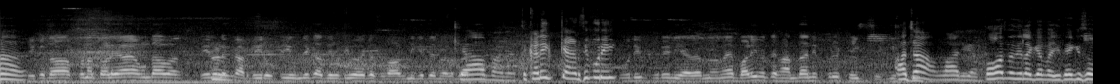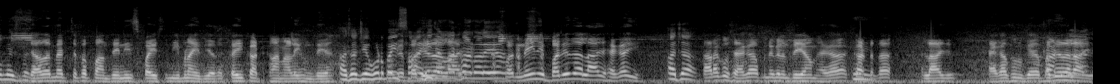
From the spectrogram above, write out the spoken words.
ਹਾਂ। ਇੱਕ ਤਾਂ ਆਪਣਾ ਤਲਿਆ ਹੁੰਦਾ ਵਾ ਇਹ ਨਾਲੇ ਘਰ ਦੀ ਰੋਟੀ ਹੁੰਦੀ ਘਰ ਦੀ ਰੋਟੀ ਤਾਂ ਸਵਾਦ ਨਹੀਂ ਕਿਤੇ ਕੀ ਮਿਲਦਾ ਬਾਤ ਹੈ। ਤੇ ਕੜੀ ਘੈਂਟ ਸੀ ਪੂਰੀ? ਪੂਰੀ ਪੂਰੀ ਨਹੀਂ ਆਦਾ ਮੈਂ ਮੈਂ ਬਾਲੀ ਮੈਂ ਤੇ ਖਾਂਦਾ ਨਹੀਂ ਪੂਰੀ ਠੀਕ ਸੀਗੀ। ਅੱਛਾ ਵਾਹ ਜੀ ਵਾਹ, ਬਹੁਤ ਵਧੀਆ ਲੱਗਿਆ ਭਾਈ ਥੈਂਕ ਯੂ ਸੋ ਮਚ ਭਾਈ ਜ਼ਿਆਦਾ ਮਿਰਚ ਆਪਾਂ ਪਾਉਂਦੇ ਨਹੀਂ ਸਪਾਈਸ ਨਹੀਂ ਬਣਾਈ ਦੀ ਕਈ ਘੱਟ ਖਾਣ ਵਾਲੇ ਹੁੰਦੇ ਆ। ਅੱਛਾ ਜੇ ਹੁਣ ਕਿਉਂਕਿ ਸਾਹੀ ਦਾ ਜ਼ਿਆਦਾ ਖਾਣ ਵਾਲੇ ਆ। ਨਹੀਂ ਨਹੀਂ ਵਧੇ ਦਾ ਇਲਾਜ ਹੈਗਾ ਜੀ। ਅੱਛਾ। ਸਾਰਾ ਕੁਝ ਹੈਗਾ ਆਪਣੇ ਕੋਲ ਇੰਤਜ਼ਾਮ ਹੈਗਾ ਘੱਟ ਦਾ ਇਲਾਜ ਹੈਗਾ ਤੁਹਾਨੂੰ ਕਿਹਾ ਵਧੇ ਦਾ ਇਲਾਜ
